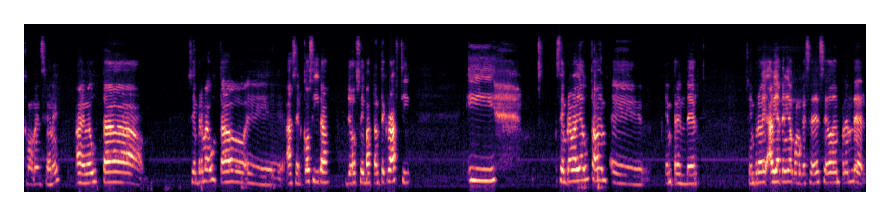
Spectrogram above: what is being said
como mencioné, a mí me gusta, siempre me ha gustado eh, hacer cositas. Yo soy bastante crafty y siempre me había gustado em, eh, emprender. Siempre había tenido como que ese deseo de emprender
